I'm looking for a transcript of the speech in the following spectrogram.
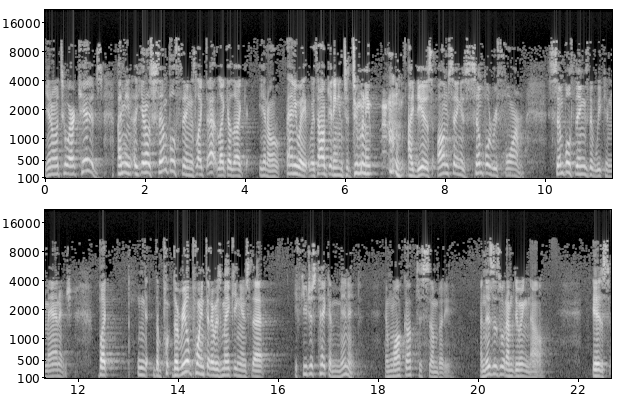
You know, to our kids. I mean, uh, you know, simple things like that, like, uh, like, you know, anyway, without getting into too many ideas, all I'm saying is simple reform. Simple things that we can manage. But the, the real point that I was making is that if you just take a minute and walk up to somebody, and this is what I'm doing now, is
